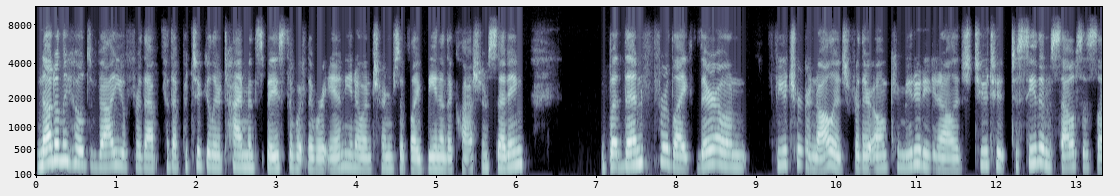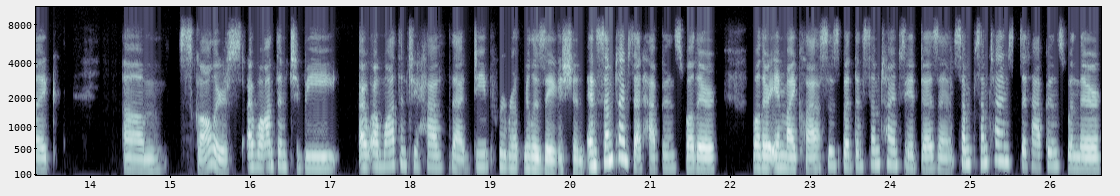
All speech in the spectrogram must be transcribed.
not only holds value for that for that particular time and space that we're, that we're in, you know, in terms of like being in the classroom setting, but then for like their own future knowledge for their own community knowledge too to to see themselves as like um scholars. I want them to be I, I want them to have that deep realization. And sometimes that happens while they're while they're in my classes but then sometimes it doesn't some sometimes it happens when they're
